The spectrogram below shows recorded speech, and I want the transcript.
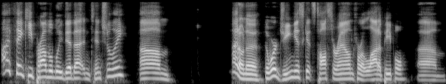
I think he probably did that intentionally. Um, I don't know. The word genius gets tossed around for a lot of people. Um,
